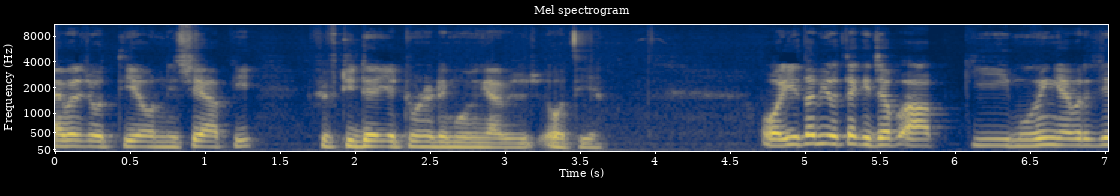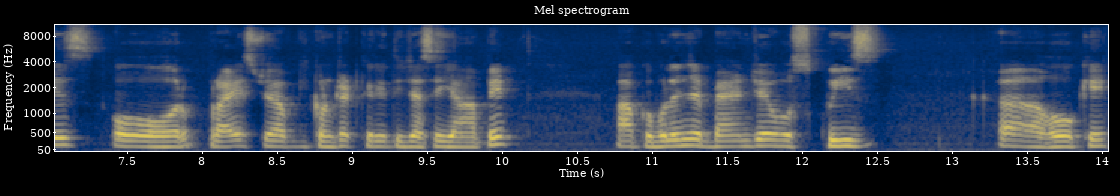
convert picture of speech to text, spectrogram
एवरेज होती है और नीचे आपकी फिफ्टी डे या टू डे मूविंग एवरेज होती है। और ये तभी होता है कि जब आपकी मूविंग एवरेजेस और प्राइस जो है आपकी कॉन्ट्रैक्ट करी थी, जैसे यहाँ पे आपका बोलेंजर बैंड जो है वो स्क्वीज़ होके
